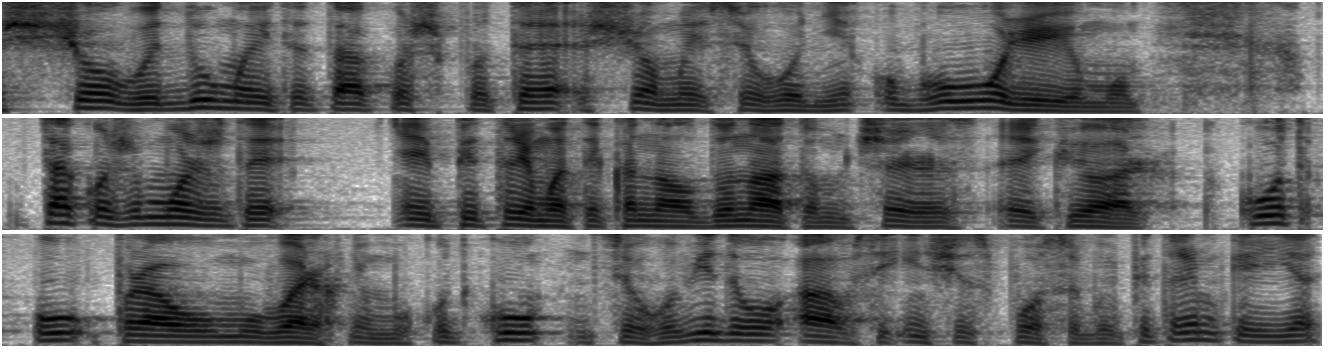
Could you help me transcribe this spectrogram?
що ви думаєте також про те, що ми сьогодні обговорюємо. Також можете е, підтримати канал донатом через е, QR-код у правому верхньому кутку цього відео, а всі інші способи підтримки є,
